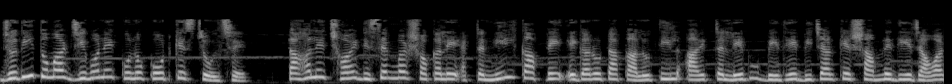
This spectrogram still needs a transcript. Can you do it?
যদি তোমার জীবনে কোনো কোর্ট কেস চলছে, তাহলে ছয় ডিসেম্বর সকালে একটা নীল কাপড়ে এগারোটা কালো তিল আর একটা লেবু বেঁধে বিচারকের সামনে দিয়ে যাওয়ার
